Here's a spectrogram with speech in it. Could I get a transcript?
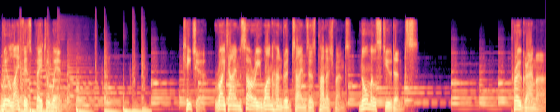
Real life is pay to win. Teacher, write I'm sorry 100 times as punishment. Normal students. Programmer.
